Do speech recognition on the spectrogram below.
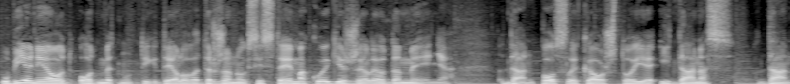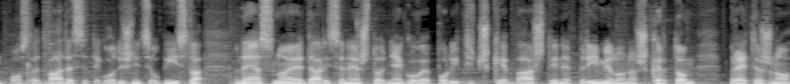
Ubijen je od odmetnutih delova državnog sistema kojeg je želeo da menja. Dan posle, kao što je i danas dan posle 20. godišnjice ubistva, nejasno je da li se nešto od njegove političke baštine primilo na škrtom, pretežno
